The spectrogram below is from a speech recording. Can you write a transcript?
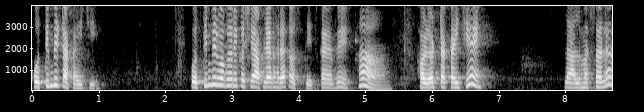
कोथिंबीर टाकायची. कोथिंबीर वगैरे कशी आपल्या घरात असतेच काय हवे हा. हळद टाकायची आहे लाल मसाला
